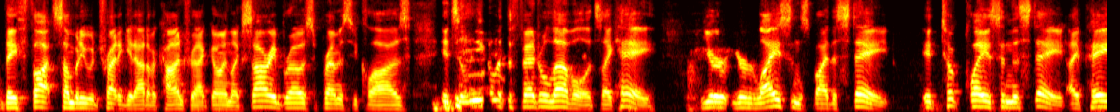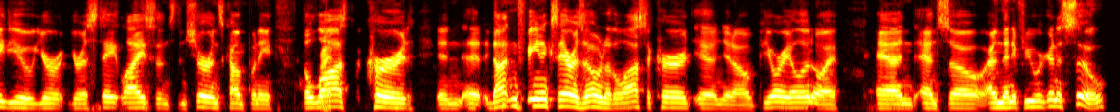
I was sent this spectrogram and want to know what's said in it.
they thought somebody would try to get out of a contract, going like, "Sorry, bro, supremacy clause. It's illegal at the federal level." It's like, hey, you're you're licensed by the state. It took place in the state. I paid you. You're you're a state licensed insurance company. The loss right. occurred in uh, not in Phoenix, Arizona. The loss occurred in you know Peoria, Illinois, and and so and then if you were going to sue,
